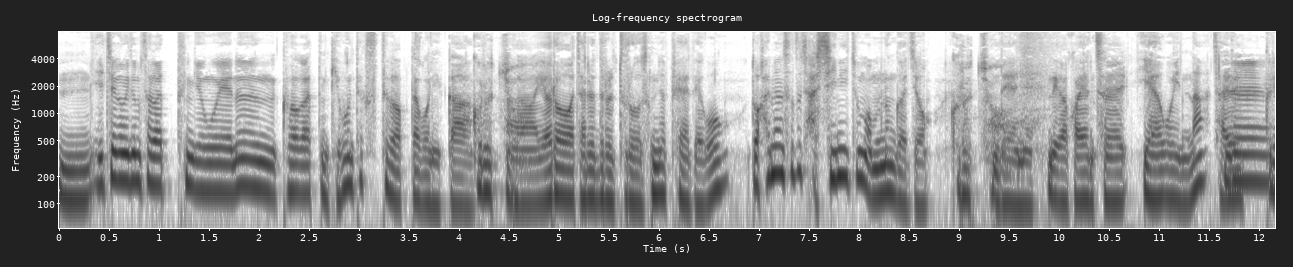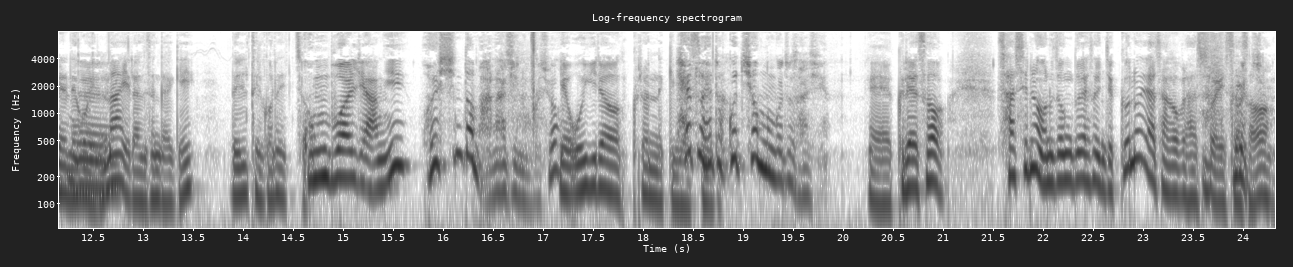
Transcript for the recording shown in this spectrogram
음, 일제강점사 같은 경우에는 그와 같은 기본 텍스트가 없다 보니까 그렇죠. 어, 여러 자료들을 두루 섭렵해야 되고 또 하면서도 자신이 좀 없는 거죠. 그렇죠. 네네. 내가 과연 잘 이해하고 있나? 잘 네, 그려내고 네. 있나? 이런 생각이 늘 들곤 했죠. 공부할 양이 훨씬 더 많아지는 거죠. 예, 오히려 그런 느낌이었습니다. 해도 해도 끝이 없는 거죠, 사실. 예, 그래서 사실은 어느 정도에서 이제 끊어야 작업을 할 수가 있어서 그렇죠.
